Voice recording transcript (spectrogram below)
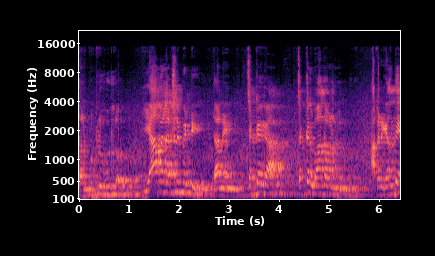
తన పుట్టిన ఊర్లో యాభై లక్షలు పెట్టి దాన్ని చక్కగా చక్కని వాతావరణం అక్కడికి వెళ్తే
